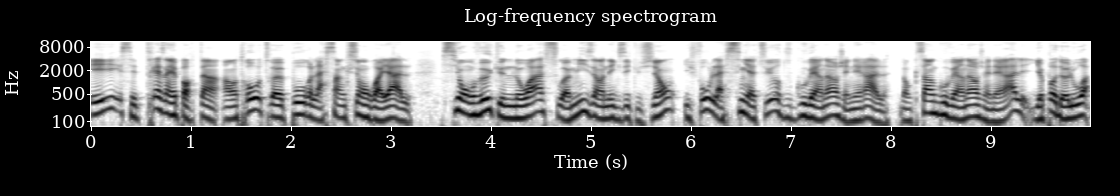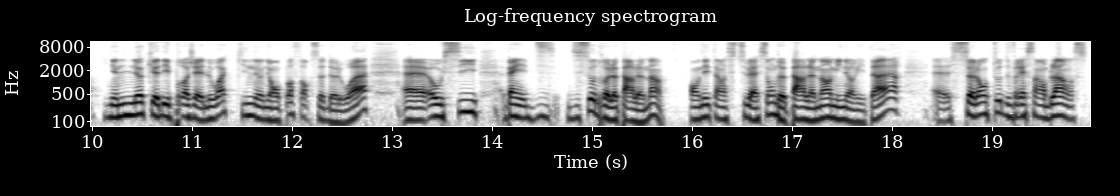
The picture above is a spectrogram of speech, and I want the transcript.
Et c'est très important, entre autres pour la sanction royale. Si on veut qu'une loi soit mise en exécution, il faut la signature du gouverneur général. Donc, sans gouverneur général, il n'y a pas de loi. Il n'y a que des projets de loi qui n'ont pas force de loi. Euh, aussi, ben, dissoudre le Parlement on est en situation de parlement minoritaire. Euh, selon toute vraisemblance,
